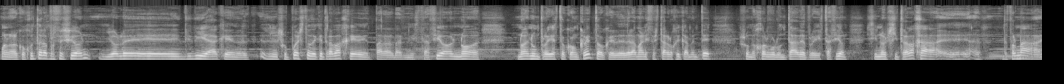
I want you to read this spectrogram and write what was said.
Bueno, al conjunto de la profesión yo le diría que en el, supuesto de que trabaje para la administración, no, no en un proyecto concreto que deberá manifestar lógicamente su mejor voluntad de proyectación, sino si trabaja eh, de forma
